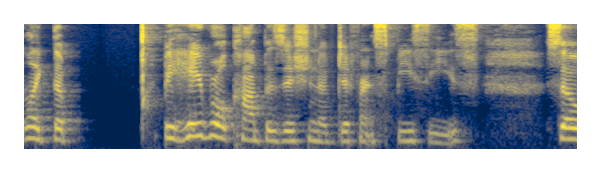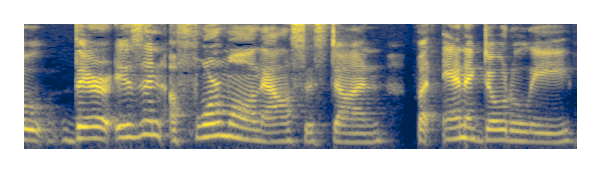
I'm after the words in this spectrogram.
like the behavioral composition of different species. So there isn't a formal analysis done, but anecdotally,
